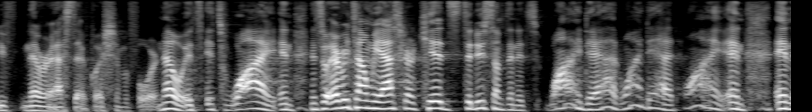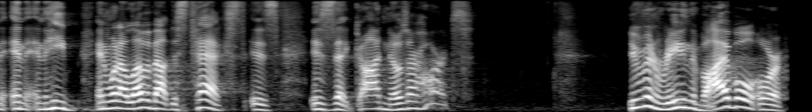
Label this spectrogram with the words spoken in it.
You've never asked that question before. No, it's, it's why. And, and so every time we ask our kids to do something, it's why, dad? Why, dad? Why? And, and, and, and, he, and what I love about this text is, is that God knows our hearts. You've ever been reading the Bible, or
